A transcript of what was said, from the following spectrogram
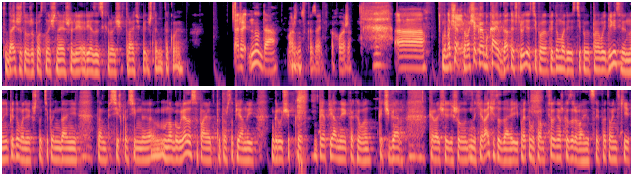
то дальше ты уже просто начинаешь резать, короче, трафик или что-нибудь такое. Ну да, можно сказать, похоже. А, ну, вообще, okay. ну, вообще как бы кайф, да, то есть люди типа придумали типа паровые двигатели, но не придумали, что типа иногда они там слишком сильно много угля засыпают, потому что пьяный грузчик, пьяный, как его, кочегар, короче, решил нахерачить туда, и поэтому там все немножко взрывается, и поэтому они такие,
